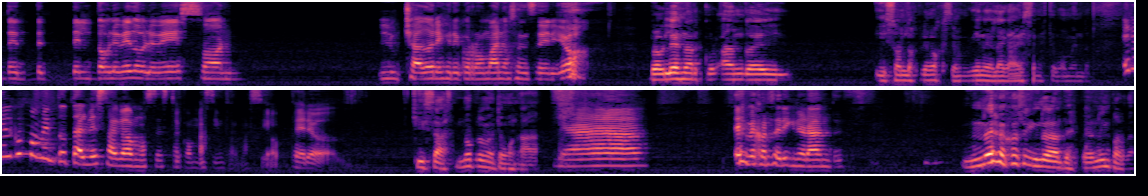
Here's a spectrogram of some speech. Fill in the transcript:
de- de- del WWE son luchadores grecorromanos en serio. Brock Lesnar, Kurt Angle, y son los primeros que se me vienen a la cabeza en este momento. En algún momento tal vez hagamos esto con más información, pero Quizás, no prometemos nada. ya es mejor ser ignorantes. No es mejor ser ignorantes, pero no importa.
